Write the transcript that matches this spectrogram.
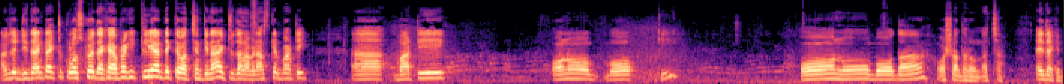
আমি যদি ডিজাইনটা একটু ক্লোজ করে দেখাই, আপনারা কি ক্লিয়ার দেখতে পাচ্ছেন কিনা? একটু জানাবেন। আজকের বাটিক বাটিক অনব কি? অনবদা অসাধারণ। আচ্ছা এই দেখেন।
